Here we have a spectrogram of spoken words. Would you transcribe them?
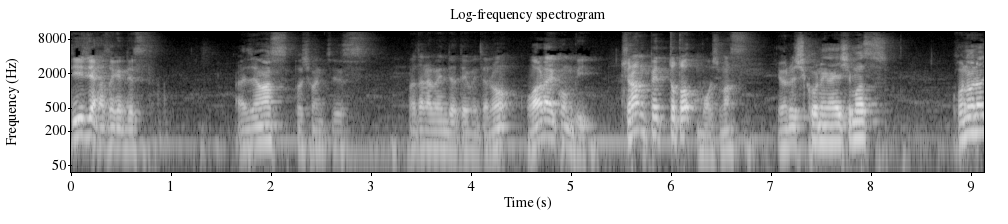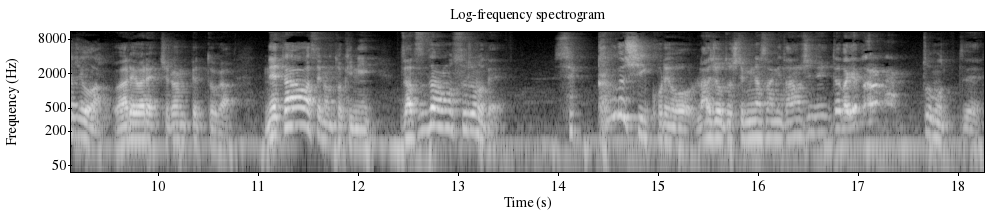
DJ 長谷健です。ありがとうございます。ポチパンチです。渡辺エンターテインメントの。お笑いコンビ。チュランペットと申します。よろしくお願いします。このラジオは我々チュランペットがネタ合わせの時に雑談をするのでせっかくだしこれをラジオとして皆さんに楽しんでいただけたらなと思って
